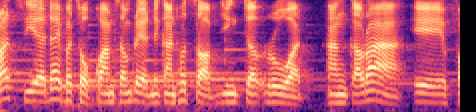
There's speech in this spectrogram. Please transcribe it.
รัสเซียได้ประสบความสำเร็จในการทดสอบยิงจรวดอังการา A5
